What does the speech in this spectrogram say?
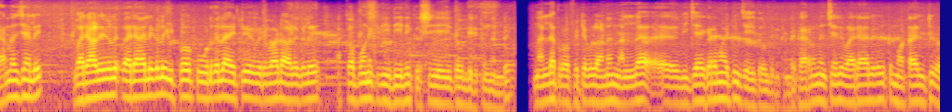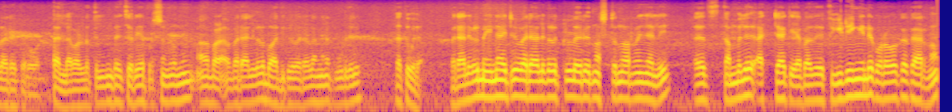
കാരണം എന്ന് വെച്ചാൽ വരാലുകൾ വരാലുകൾ ഇപ്പോൾ കൂടുതലായിട്ട് ഒരുപാട് ആളുകൾ അക്കോപോണിക് രീതിയിൽ കൃഷി ചെയ്തുകൊണ്ടിരിക്കുന്നുണ്ട്. നല്ല പ്രോഫിറ്റബിളാണ് നല്ല വിജയകരമായിട്ടും ചെയ്തുകൊണ്ടിരിക്കുന്നുണ്ട്. കാരണം എന്ന് വെച്ചാൽ വരാലുകൾക്ക് മൊട്ടാലിറ്റി വളരെ കുറവാണ്. അല്ല വെള്ളത്തിന്റെ ചെറിയ പ്രശ്നങ്ങളൊന്നും വരാലുകളെ ബാധിക്കില്ല. വരാൾ അങ്ങനെ കൂടുതൽ തത്തുവില്ല വരാലുകൾ മെയിനായിട്ട് വരാലുകൾക്കുള്ള ഒരു നഷ്ടം എന്ന് പറഞ്ഞു കഴിഞ്ഞാൽ തമ്മിൽ അറ്റാക്ക് ചെയ്യുക അപ്പോൾ അത് ഫീഡിങ്ങിന്റെ കുറവൊക്കെ കാരണം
